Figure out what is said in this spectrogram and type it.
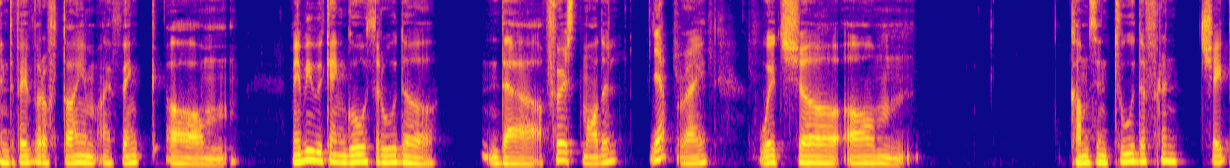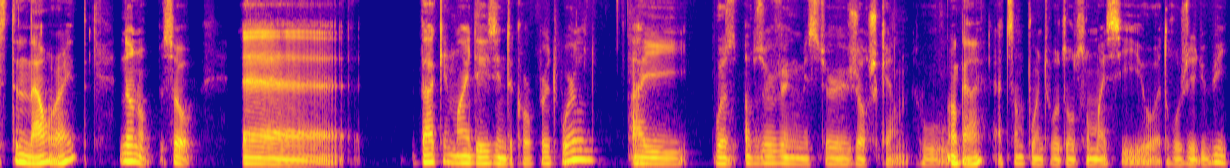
in the favor of time, I think um, maybe we can go through the the first model, Yeah. right? Which uh, um, comes in two different shapes till now, right? No, no. So, uh, back in my days in the corporate world, I was observing Mr. Georges Kern, who Okay. at some point was also my CEO at Roger Dubuis,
